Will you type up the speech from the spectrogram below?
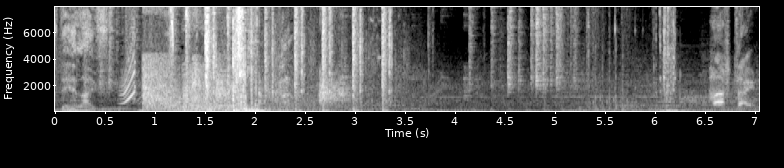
Stay alive. Half time.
